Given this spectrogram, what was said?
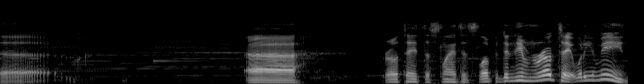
Uh. Uh. Rotate the slanted slope. It didn't even rotate. What do you mean?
